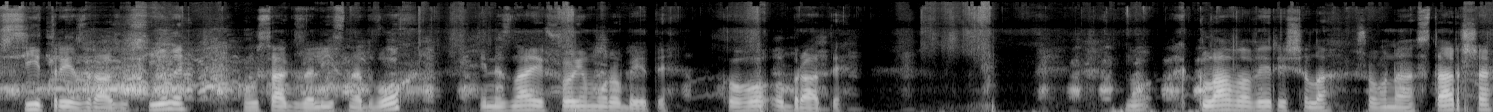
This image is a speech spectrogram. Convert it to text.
Всі три зразу сіли, гусак заліз на двох і не знає, що йому робити, кого обрати. Ну, Клава вирішила, що вона старша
